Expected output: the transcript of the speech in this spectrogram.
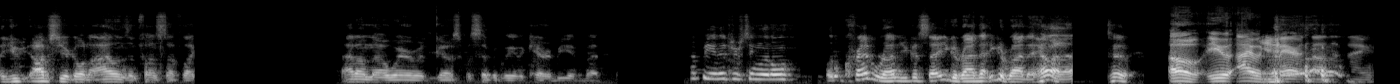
you obviously you're going to islands and fun stuff like. I don't know where it would go specifically in the Caribbean, but that'd be an interesting little little cred run. You could say you could ride that. You could ride the hell out of that too. Oh, you! I would Yeah. marathon the thing.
